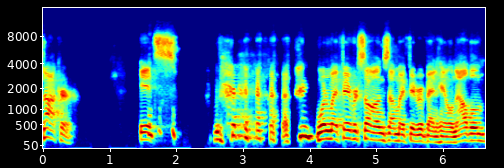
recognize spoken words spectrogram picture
Shocker. It's one of my favorite songs on my favorite Van Halen album.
